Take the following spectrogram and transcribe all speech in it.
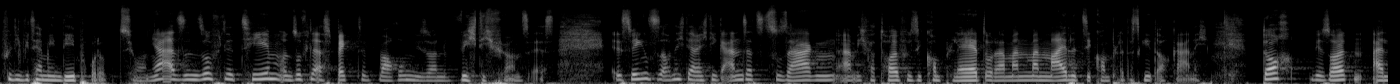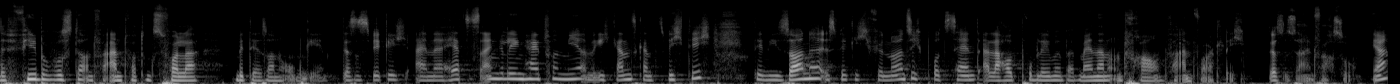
für die Vitamin D-Produktion. Ja? Also sind so viele Themen und so viele Aspekte, warum die Sonne wichtig für uns ist. Deswegen ist es auch nicht der richtige Ansatz zu sagen, ähm, ich verteufel sie komplett oder man, man meidet sie komplett. Das geht auch gar nicht. Doch wir sollten alle viel bewusster und verantwortungsvoller mit der Sonne umgehen. Das ist wirklich eine Herzensangelegenheit von mir und wirklich ganz, ganz wichtig, denn die Sonne ist wirklich für 90 Prozent aller Hautprobleme bei Männern und Frauen verantwortlich. Das ist einfach so, ja.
